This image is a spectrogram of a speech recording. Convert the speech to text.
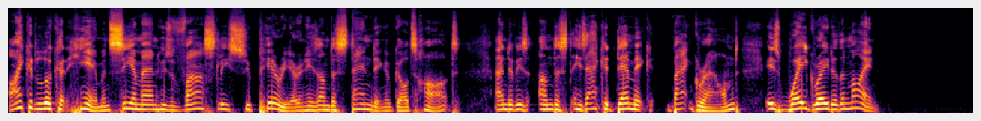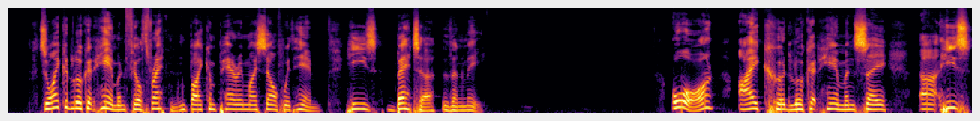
I could look at him and see a man who's vastly superior in his understanding of God's heart and of his, underst- his academic background is way greater than mine. So I could look at him and feel threatened by comparing myself with him. He's better than me. Or I could look at him and say, uh, he's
